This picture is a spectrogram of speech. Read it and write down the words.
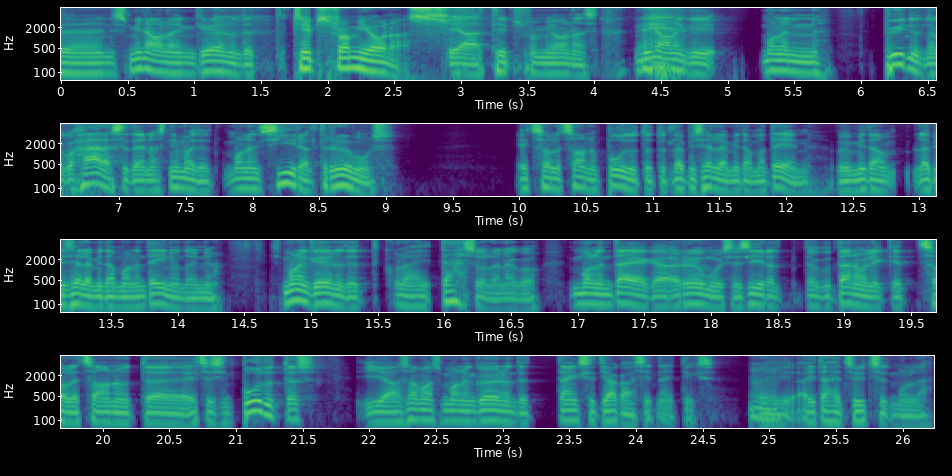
siis mina olengi öelnud, et Tips from Jonas. jaa, tips from Joonas, mina olengi, ma olen püüdnud nagu häälestada ennast niimoodi, et ma olen siiralt rõõmus. et sa oled saanud puudutatud läbi selle, mida ma teen või mida, läbi selle, mida ma olen teinud, on ju. siis ma olengi öelnud, et kuule, aitäh sulle nagu, ma olen täiega rõõmus ja siiralt nagu tänulik, et sa oled saanud, et see sind puudutas. ja samas ma olen ka öelnud, et thanks, et jagasid näiteks või aitäh, et sa ütlesid mulle,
